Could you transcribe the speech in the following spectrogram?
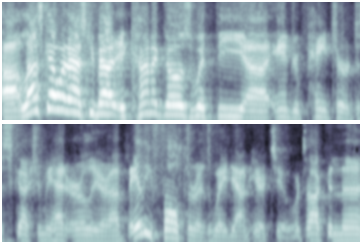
Uh, last guy I want to ask you about. It kind of goes with the uh, Andrew Painter discussion we had earlier. Uh, Bailey Falter is way down here too. We're talking. Uh,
